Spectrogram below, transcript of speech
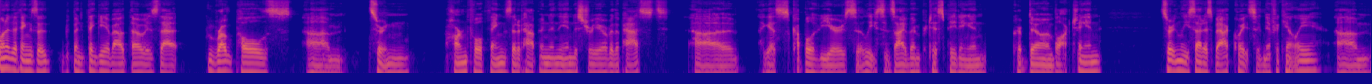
one of the things that we've been thinking about, though, is that rug pulls um, certain harmful things that have happened in the industry over the past, uh, I guess, couple of years, at least since I've been participating in crypto and blockchain certainly set us back quite significantly. Um,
